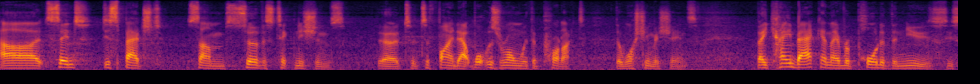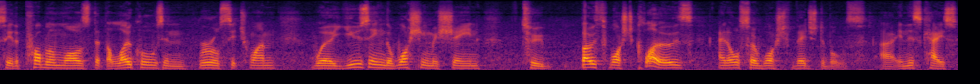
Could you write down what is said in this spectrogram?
uh, sent, dispatched some service technicians uh, to, to find out what was wrong with the product, the washing machines. They came back and they reported the news. You see, the problem was that the locals in rural Sichuan were using the washing machine to both wash clothes and also wash vegetables. Uh, in this case,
